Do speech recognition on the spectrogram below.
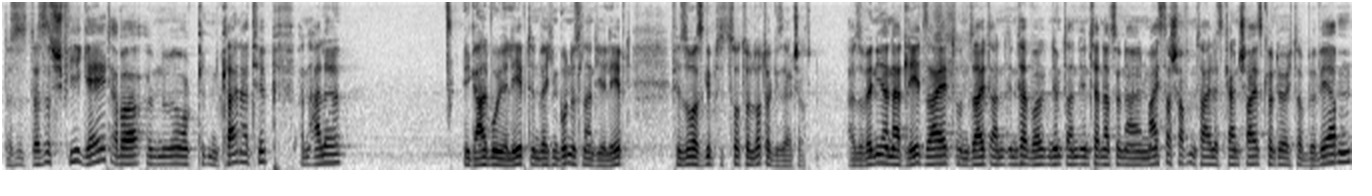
Das ist, das ist viel Geld, aber nur noch ein kleiner Tipp an alle, egal wo ihr lebt, in welchem Bundesland ihr lebt, für sowas gibt es Toto-Lotto-Gesellschaften. Also wenn ihr ein Athlet seid und seid an nimmt an internationalen Meisterschaften teil, ist kein Scheiß, könnt ihr euch da bewerben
